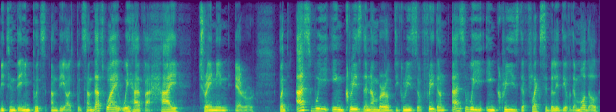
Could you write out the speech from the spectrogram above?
between the inputs and the outputs. And that's why we have a high training error. But as we increase the number of degrees of freedom, as we increase the flexibility of the model,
